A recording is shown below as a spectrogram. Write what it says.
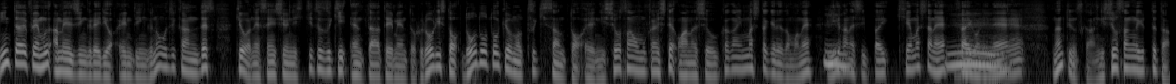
インター FM アメージングレディオエンディングのお時間です。今日はね先週に引き続きエンターテイメントフローリスト堂々東京の月さんと、えー、西尾さんをお迎えしてお話を伺いましたけれどもね、うん、いい話いっぱい聞けましたね、うん、最後にね、ね、なんていうんですか西尾さんが言ってた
